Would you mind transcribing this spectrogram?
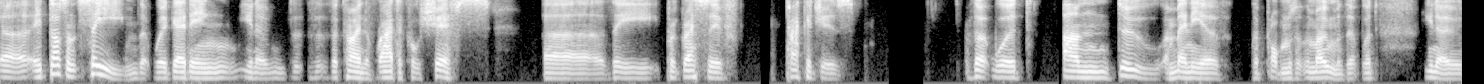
uh, it doesn't seem that we're getting, you know, the, the kind of radical shifts, uh, the progressive packages that would undo many of the problems at the moment that would, you know,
